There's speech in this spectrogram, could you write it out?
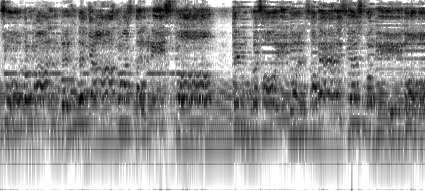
su normal desde el llano hasta el risco, templo es oído el saber se ha escondido.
